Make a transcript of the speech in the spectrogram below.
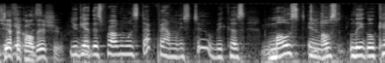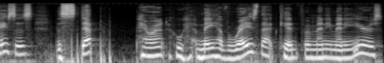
problems. get difficult with- issue. You get this problem with step families too, because most in most legal cases, the step parent who ha- may have raised that kid for many many years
